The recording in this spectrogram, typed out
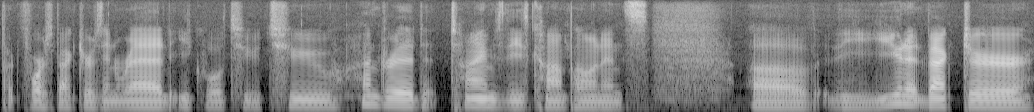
put force vectors in red equal to 200 times these components of the unit vector,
